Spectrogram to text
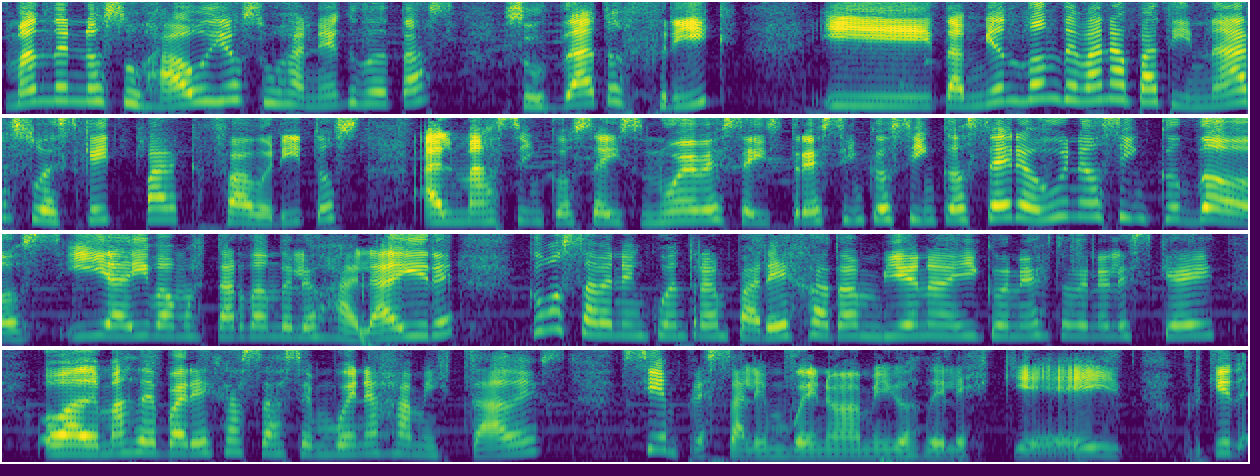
Mándennos sus audios, sus anécdotas, sus datos freak y también dónde van a patinar su skate park favoritos al más 569-63550152. Y ahí vamos a estar dándolos al aire. Como saben, encuentran pareja también ahí con esto, con el skate. O además de parejas, hacen buenas amistades. Siempre salen buenos amigos del skate. Porque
